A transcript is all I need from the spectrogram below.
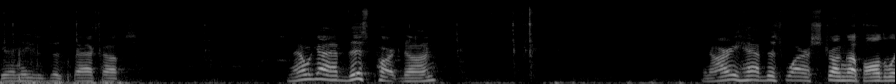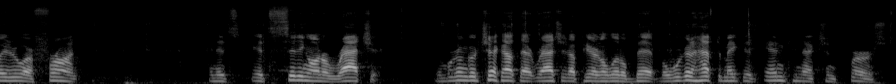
again, these are just backups. So now we gotta have this part done. And I already have this wire strung up all the way to our front. And it's it's sitting on a ratchet. And we're gonna go check out that ratchet up here in a little bit, but we're gonna have to make this end connection first.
